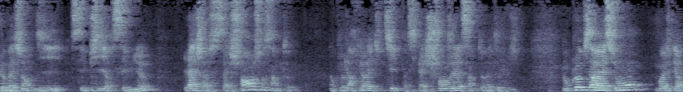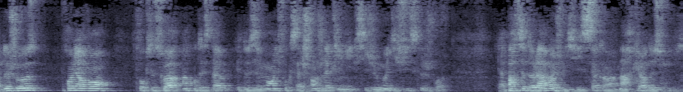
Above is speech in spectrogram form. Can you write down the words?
que le patient me dit, c'est pire, c'est mieux, là, ça change son symptôme. Donc le marqueur est utile parce qu'il a changé la symptomatologie. Donc l'observation, moi je garde deux choses. Premièrement, il faut que ce soit incontestable. Et deuxièmement, il faut que ça change la clinique si je modifie ce que je vois. Et à partir de là, moi, je utilise ça comme un marqueur de suivi.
